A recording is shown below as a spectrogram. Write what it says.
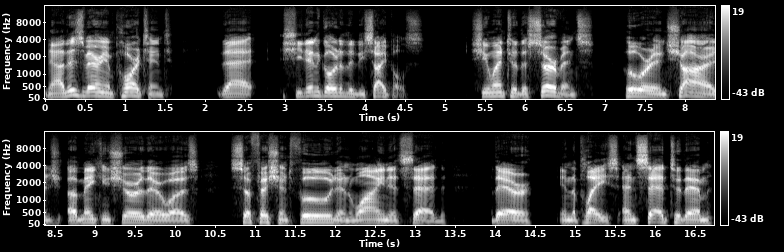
Now, this is very important that she didn't go to the disciples. She went to the servants who were in charge of making sure there was sufficient food and wine, it said, there in the place, and said to them,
